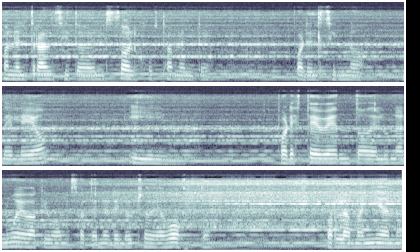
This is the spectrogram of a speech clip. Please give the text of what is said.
con el tránsito del Sol justamente por el signo de Leo y por este evento de luna nueva que vamos a tener el 8 de agosto por la mañana,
